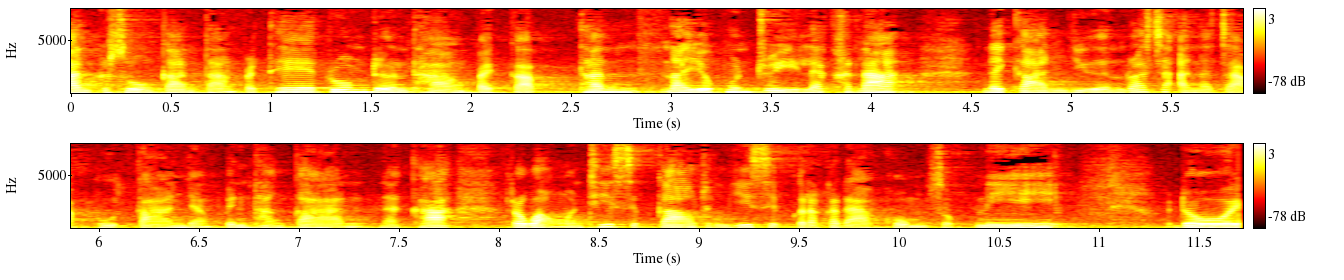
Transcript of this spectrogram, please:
การกระทรวงการต่างประเทศร่วมเดินทางไปกับท่านนายกมนตรีและคณะในการเยือนราชอาณาจักรภูตานอย่างเป็นทางการนะคะระหว่างวันที่ 19ถึง20กรกฎาคมศกนี้ โดย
